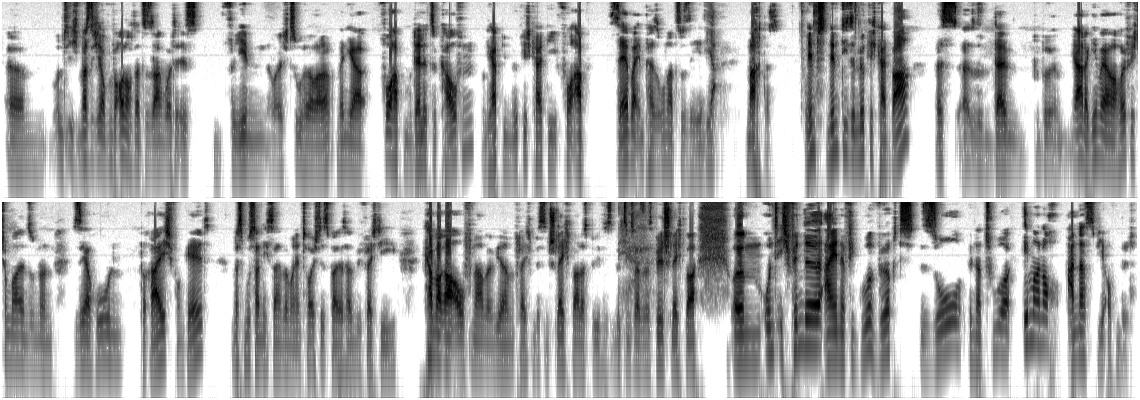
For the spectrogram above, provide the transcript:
Ähm, und ich, was ich auch noch dazu sagen wollte, ist, für jeden euch Zuhörer, wenn ihr vorhabt, Modelle zu kaufen und ihr habt die Möglichkeit, die vorab selber in Persona zu sehen, ja. macht es. Nimmt, nimmt diese Möglichkeit wahr. Das, also, da, ja, da gehen wir ja häufig schon mal in so einen sehr hohen Bereich von Geld. Und das muss dann nicht sein, wenn man enttäuscht ist, weil das irgendwie vielleicht die Kameraaufnahme wieder vielleicht ein bisschen schlecht war, das Bild, beziehungsweise das Bild schlecht war. Ähm, und ich finde, eine Figur wirkt so in Natur immer noch anders wie auf dem Bild.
